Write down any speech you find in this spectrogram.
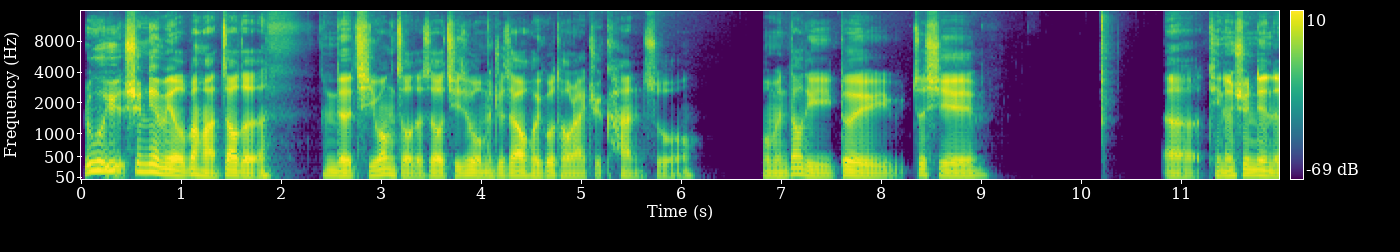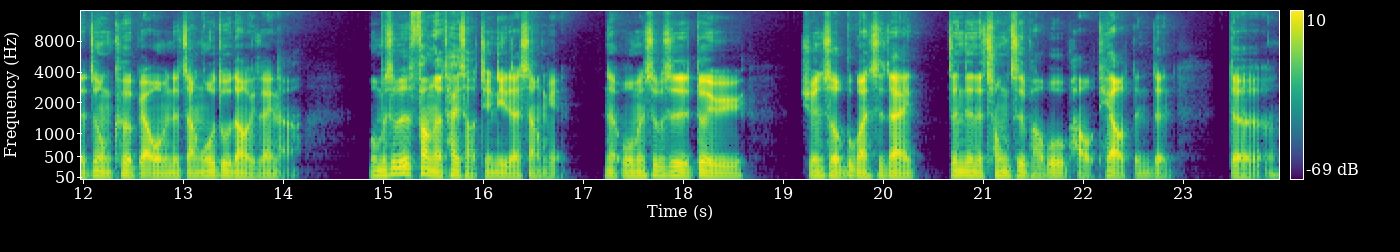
如果训训练没有办法照着。你的期望走的时候，其实我们就是要回过头来去看，说我们到底对这些呃体能训练的这种课表，我们的掌握度到底在哪？我们是不是放了太少精力在上面？那我们是不是对于选手，不管是在真正的冲刺、跑步、跑跳等等的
